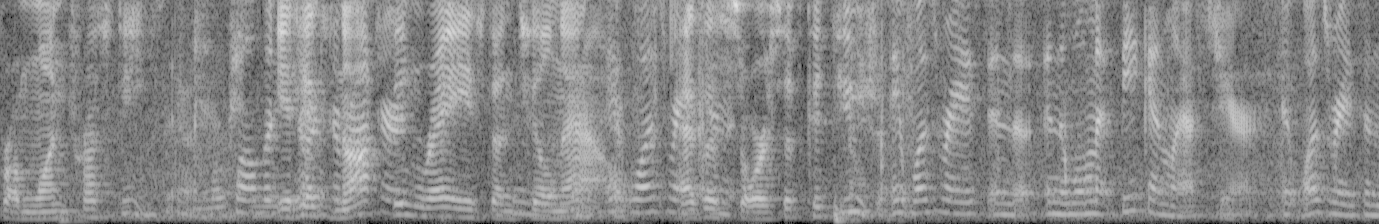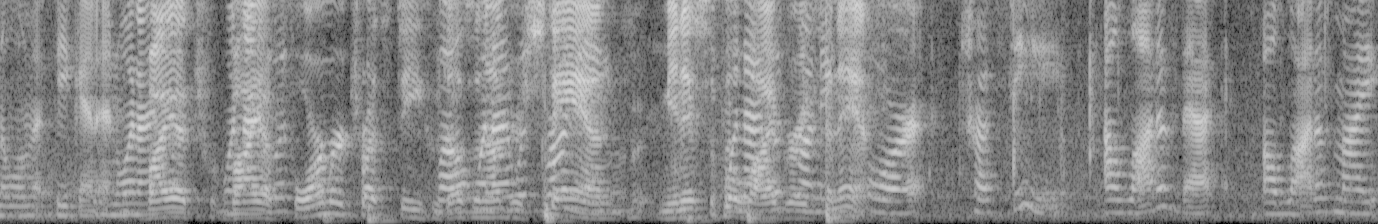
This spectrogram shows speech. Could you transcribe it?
from one trustee. Is there a motion? Well, but It has Dr. not Rogers- been raised until now. It was raised As a in- source of confusion. It was raised in the, in the Wilmette Beacon last year. It was raised in the Wilmette Beacon, and when By I a, was, tr- when by I a was, former trustee who Well, doesn't when I was understand running- municipal when I was library running finance. for trustee, a lot of that, a lot of my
